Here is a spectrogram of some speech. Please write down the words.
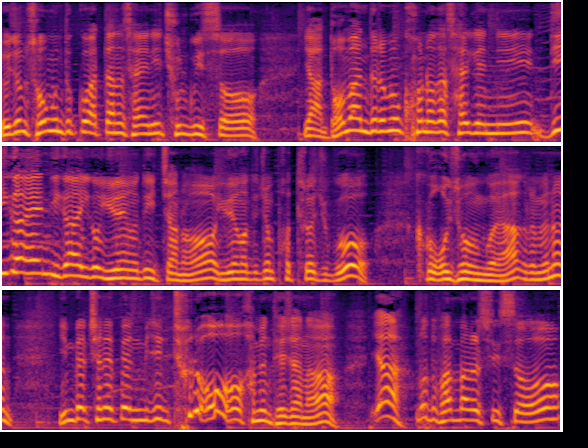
요즘 소문 듣고 왔다는 사연이 줄고 있어. 야 너만 들으면 코너가 살겠니? 네가 해 네가. 이거 유행어도 있잖아. 유행어도 좀 퍼트려주고. 그거 어디서 온 거야? 그러면은 임백천의 백뮤직 틀어 하면 되잖아. 야, 너도 반말할 수 있어.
